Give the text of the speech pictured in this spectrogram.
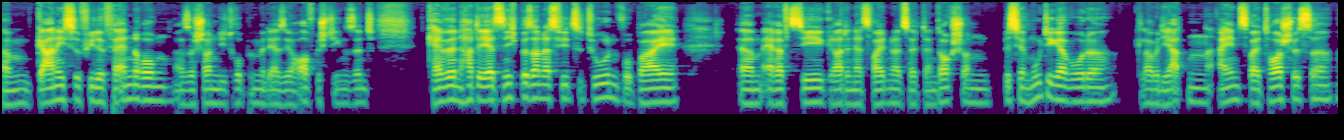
Ähm, gar nicht so viele Veränderungen, also schon die Truppe, mit der sie auch aufgestiegen sind. Kevin hatte jetzt nicht besonders viel zu tun, wobei ähm, RFC gerade in der zweiten Halbzeit dann doch schon ein bisschen mutiger wurde. Ich glaube, die hatten ein, zwei Torschüsse.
